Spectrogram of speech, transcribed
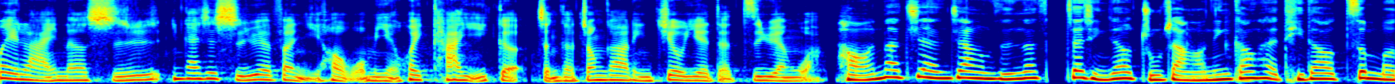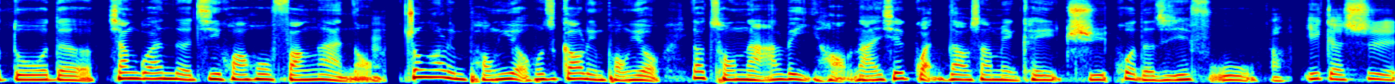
未来呢十应该是十月份以后，我们也会开一个整个中高龄就业的资源网。好，那既然这样子，那再请教组长哦，您刚才提到这么多的相关的计划或方案哦，中高龄朋友或是高龄朋友要从哪里哈哪一些管道上面可以去获得这些服务啊？一个是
